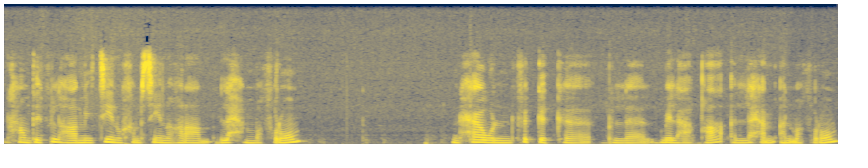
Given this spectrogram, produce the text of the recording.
راح نضيف لها ميتين وخمسين غرام لحم مفروم. نحاول نفكك بالملعقة اللحم المفروم.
